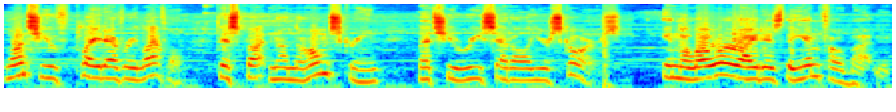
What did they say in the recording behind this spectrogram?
Once you've played every level, this button on the home screen lets you reset all your scores. In the lower right is the info button.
